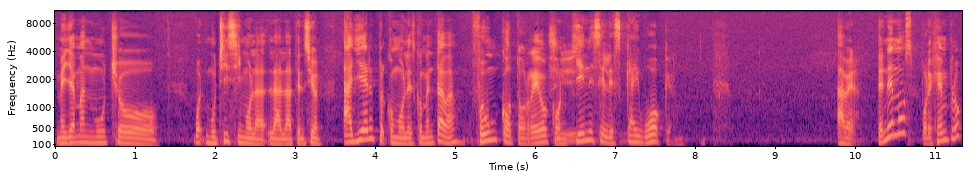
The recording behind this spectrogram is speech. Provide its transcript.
me llaman mucho, muchísimo la, la- la atención. Ayer, como les comentaba, fue un cotorreo con Sí. quién es el Skywalker. A ver, tenemos, por ejemplo,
